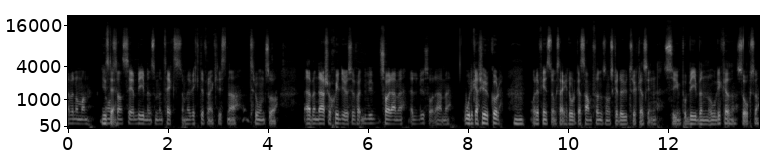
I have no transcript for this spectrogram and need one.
Även om man Just det. någonstans ser Bibeln som en text som är viktig för den kristna tron så även där så skiljer det sig. Vi sa ju det här med, eller du sa det här med olika kyrkor. Mm. Och det finns nog säkert olika samfund som skulle uttrycka sin syn på Bibeln olika så också.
